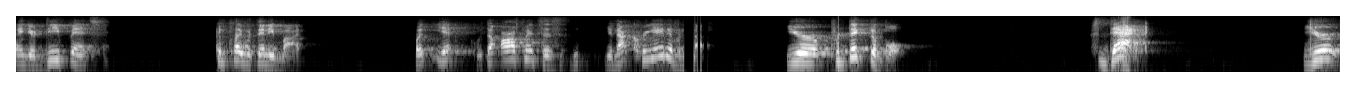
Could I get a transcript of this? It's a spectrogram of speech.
and your defense can play with anybody. But yet, the offense is you're not creative enough. You're predictable. Dak, you're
